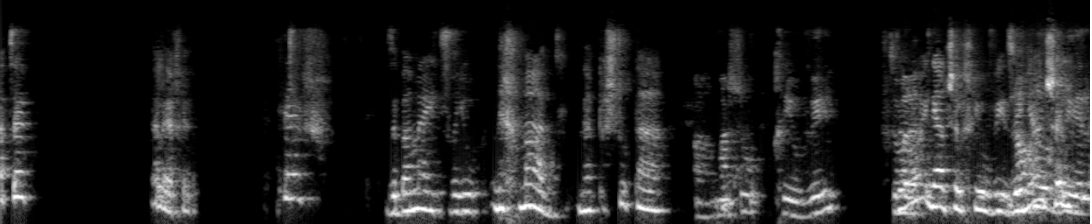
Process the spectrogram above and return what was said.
לצאת, ללכת. כיף. זה בא מהיצריות, נחמד, מהפשוט ה... אה, משהו חיובי? זה לא עניין של חיובי, זה לא עניין של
